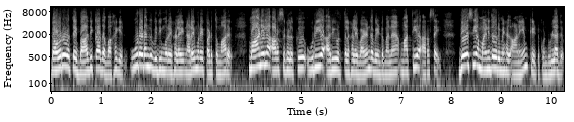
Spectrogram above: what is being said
கௌரவத்தை பாதிக்காத வகையில் ஊரடங்கு விதிமுறைகளை நடைமுறைப்படுத்துமாறு மாநில அரசுகளுக்கு உரிய அறிவுறுத்தல்களை வழங்க வேண்டுமென மத்திய அரசை தேசிய மனித உரிமைகள் ஆணையம் கேட்டுக் கொண்டுள்ளது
